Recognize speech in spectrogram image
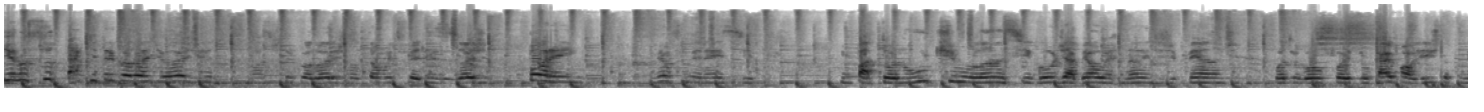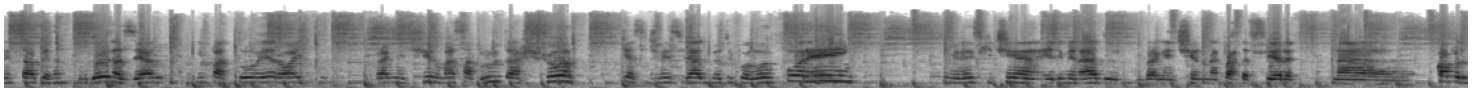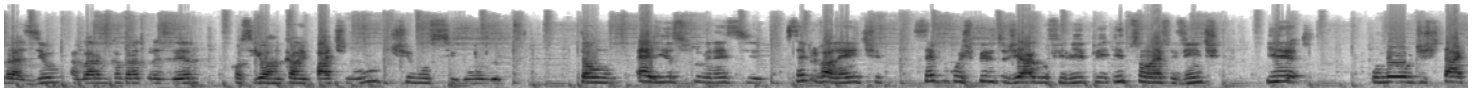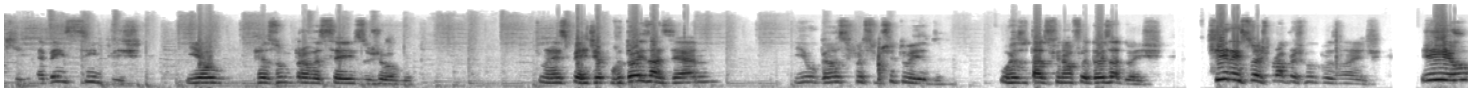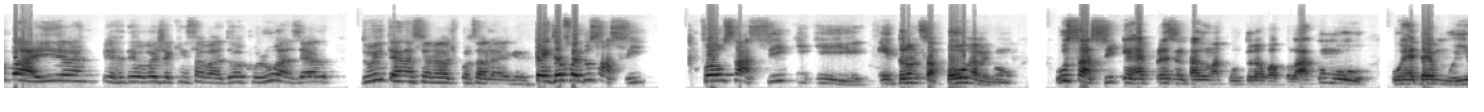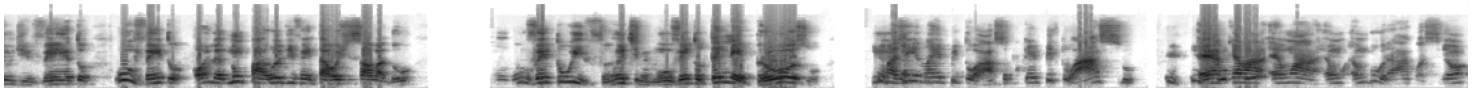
E no sotaque tricolor de hoje, tricolores não estão muito felizes hoje, porém, meu Fluminense empatou no último lance, gol de Abel Hernandes de pênalti. Outro gol foi do Caio Paulista, o Fluminense estava perdendo por 2 a 0 empatou, heróico. Bragantino, massa bruta, achou que ia se desvencilhar do meu tricolor, porém, o Fluminense que tinha eliminado o Bragantino na quarta-feira na Copa do Brasil, agora no Campeonato Brasileiro, conseguiu arrancar um empate no último segundo. Então é isso, Fluminense sempre valente, sempre com o espírito de Iago Felipe, YF20. E o meu destaque é bem simples e eu resumo para vocês o jogo. O Fluminense perdia por 2 a 0 e o Ganso foi substituído. O resultado final foi 2 a 2 Tirem suas próprias conclusões. E o Bahia perdeu hoje aqui em Salvador por 1 a 0 do Internacional de Porto Alegre. Perdeu foi do Saci. Foi o Saci que, que entrou nessa porra, meu irmão. O Saci que é representado na cultura popular como o redemoinho de vento. O vento, olha, não parou de ventar hoje em Salvador. O vento uivante, meu irmão, o vento tenebroso. Imagine lá em Pituaço, porque em Pituaço é aquela, é, uma, é, um, é um buraco assim, ó,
